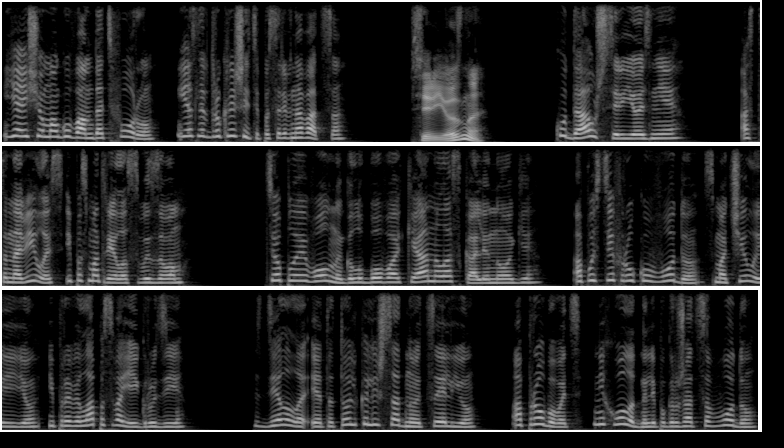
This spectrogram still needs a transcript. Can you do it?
Я еще могу вам дать фору, если вдруг решите посоревноваться. Серьезно? Куда уж серьезнее. Остановилась и посмотрела с вызовом. Теплые волны голубого океана ласкали ноги. Опустив руку в воду, смочила ее и провела по своей груди. Сделала это только лишь с одной целью – опробовать, не холодно ли погружаться в воду.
